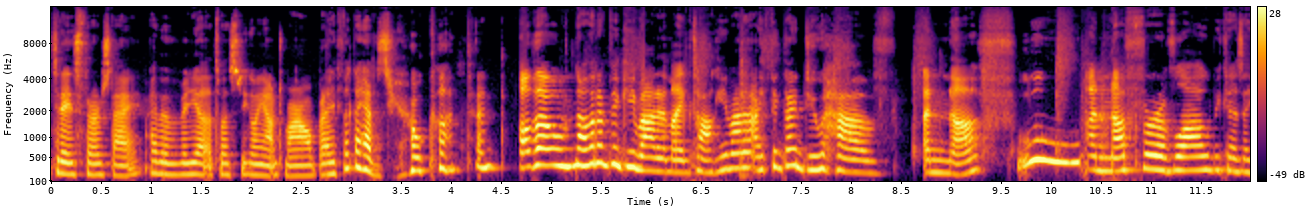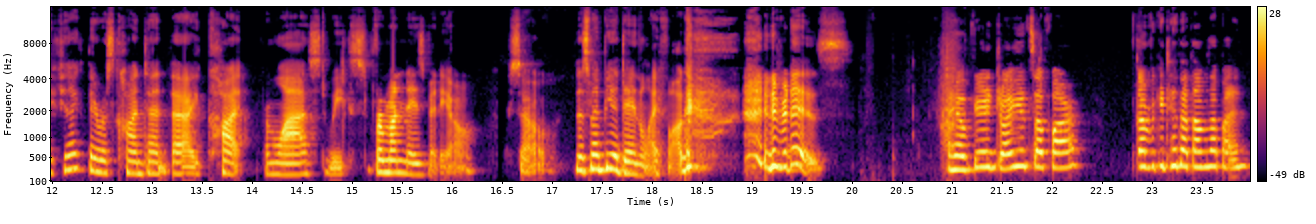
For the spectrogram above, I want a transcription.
today's Thursday. I have a video that's supposed to be going out tomorrow, but I feel like I have zero content. Although, now that I'm thinking about it and like talking about it, I think I do have enough, ooh, enough for a vlog because I feel like there was content that I cut from last week's, for Monday's video. So, this might be a day in the life vlog. and if it is, I hope you're enjoying it so far. Don't forget to hit that thumbs up button.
